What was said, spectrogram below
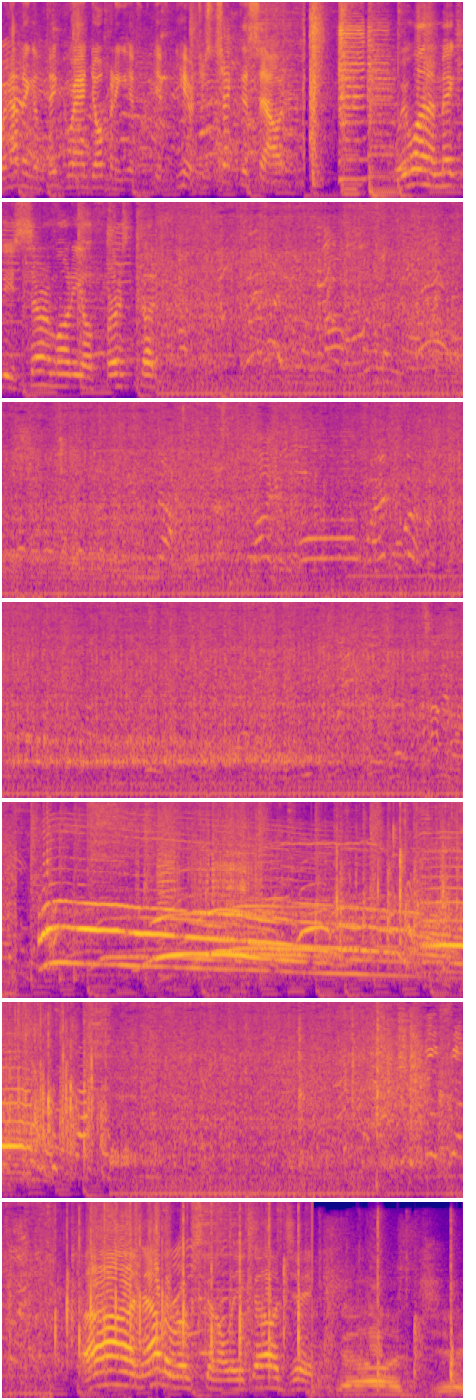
we're having a big grand opening. If, if here, just check this out. We want to make these ceremonial first cut. Ah, now the roof's gonna leak. Oh, gee.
